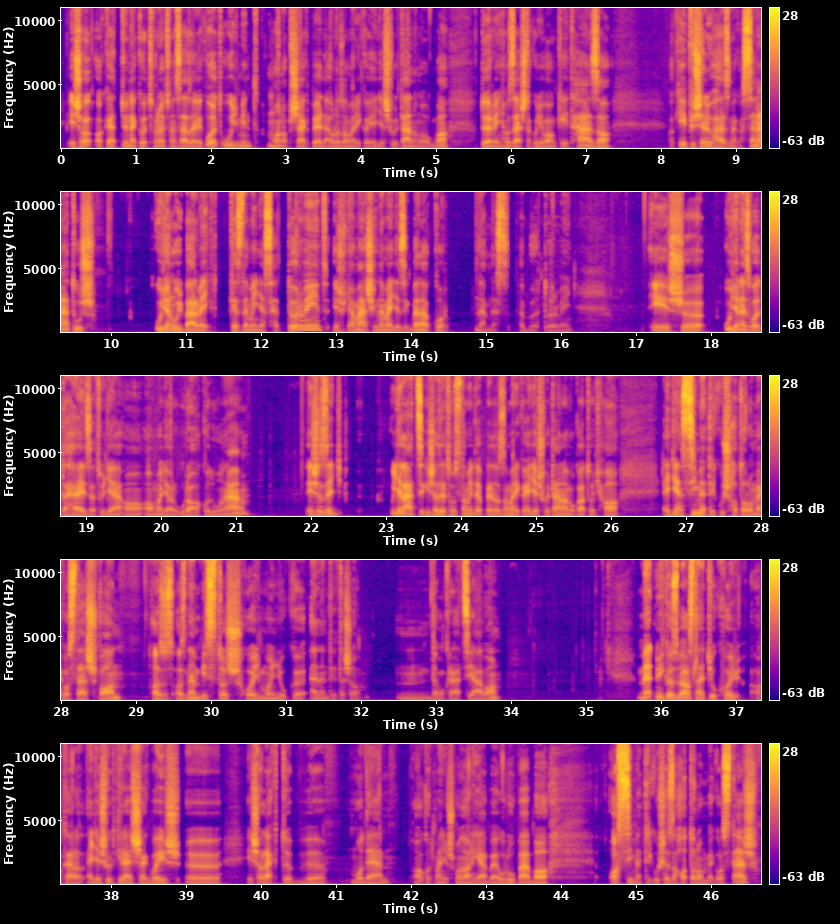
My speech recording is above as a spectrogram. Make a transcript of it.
és a, a kettőnek 50-50 százalék volt, úgy, mint manapság például az Amerikai Egyesült Államokban. A törvényhozásnak ugye van két háza, a képviselőház meg a szenátus, ugyanúgy bármelyik kezdeményezhet törvényt, és hogyha a másik nem egyezik bele, akkor nem lesz ebből törvény. És ugyanez volt a helyzet ugye a, a magyar uralkodónál, és ez egy, ugye látszik is, azért hoztam ide például az Amerikai Egyesült Államokat, hogyha egy ilyen szimmetrikus hatalom megosztás van, az, az nem biztos, hogy mondjuk ellentétes a mm, demokráciával. Mert miközben azt látjuk, hogy akár az Egyesült Királyságban is, ö, és a legtöbb ö, modern alkotmányos monarchiában Európában aszimmetrikus ez a hatalom megosztás,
